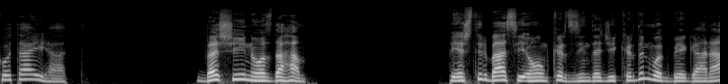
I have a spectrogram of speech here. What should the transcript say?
کۆتایی هات. بەشی نۆزدەهەم پێشتر باسی ئەوەم کرد زیندەگی کردن وەک بێگانە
